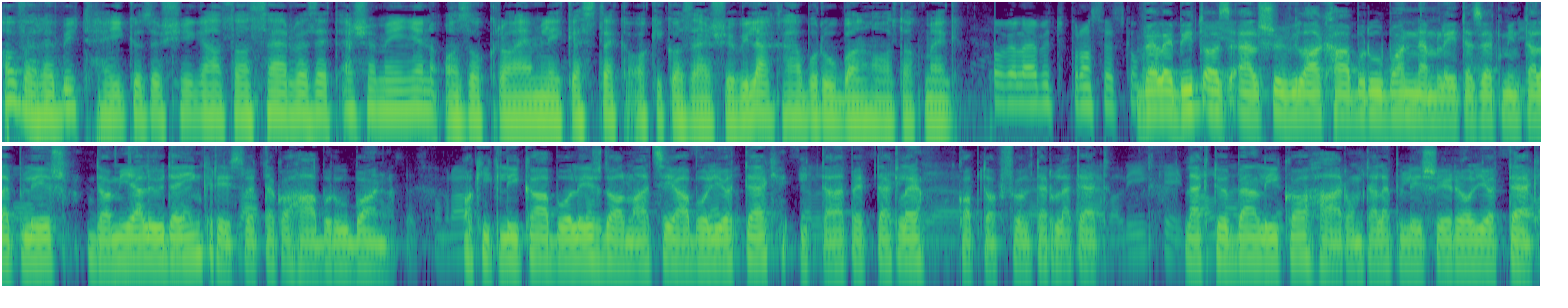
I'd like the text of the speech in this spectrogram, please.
A Velebit helyi közösség által szervezett eseményen azokra emlékeztek, akik az első világháborúban haltak meg. Velebit az első világháborúban nem létezett, mint település, de a mi elődeink részt vettek a háborúban. Akik Likából és Dalmáciából jöttek, itt telepettek le, kaptak földterületet. Legtöbben Lika három településéről jöttek.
